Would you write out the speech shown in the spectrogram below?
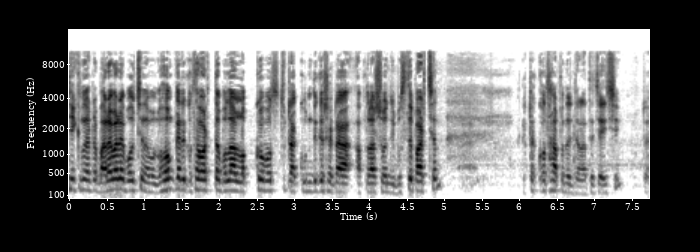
ঠিক নয়, এটা বারে বারে বলছেন এবং অহংকারী কথাবার্তা বলার লক্ষ্যবস্তুটা কোন দিকে সেটা আপনারা সহজে বুঝতে পারছেন। একটা কথা আপনাদের জানাতে চাইছি, এটা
